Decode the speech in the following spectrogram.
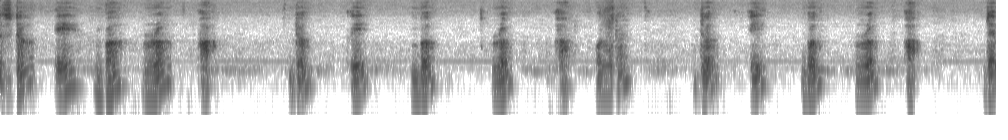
is D A B R A. D A B R A. One more time. D A B R A.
